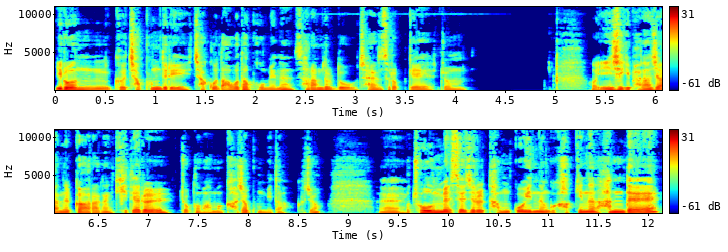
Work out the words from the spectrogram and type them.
이런 그 작품들이 자꾸 나오다 보면은 사람들도 자연스럽게 좀 어, 인식이 변하지 않을까라는 기대를 조금 한번 가져봅니다. 그죠? 에, 예, 좋은 메시지를 담고 있는 것 같기는 한데,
